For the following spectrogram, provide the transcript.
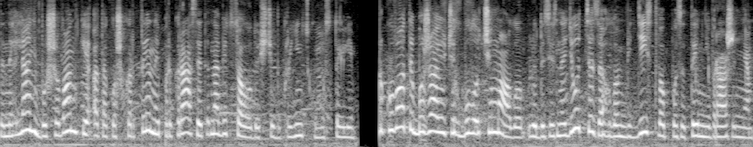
де не глянь, вишиванки, а також картини, прикраси та навіть солодощі в українському стилі. Паркувати бажаючих було чимало. Люди зізнаються, загалом від дійства позитивні враження.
